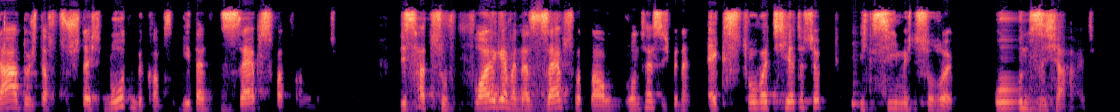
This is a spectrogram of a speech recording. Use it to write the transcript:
dadurch, dass du schlechte Noten bekommst, geht dein Selbstvertrauen runter. Dies hat zur Folge, wenn das Selbstvertrauen runter ist, ich bin ein extrovertierter Typ, ich ziehe mich zurück. Unsicherheit.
